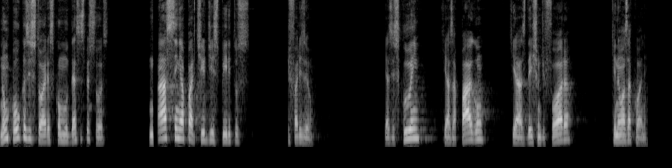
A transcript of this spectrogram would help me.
não poucas histórias como dessas pessoas nascem a partir de espíritos de fariseu. Que as excluem, que as apagam, que as deixam de fora, que não as acolhem.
